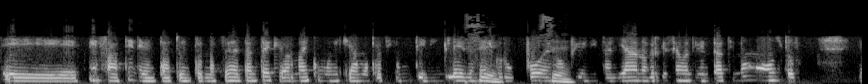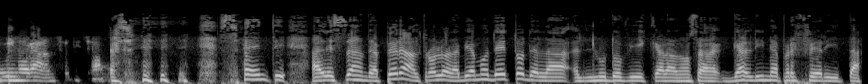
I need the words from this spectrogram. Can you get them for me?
e infatti è diventato internazionale, tant'è che ormai comunichiamo praticamente in inglese sì, nel gruppo sì. e non più in italiano perché siamo diventati non molto in minoranza diciamo. Senti Alessandra, peraltro allora abbiamo detto della Ludovica, la nostra gallina preferita,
